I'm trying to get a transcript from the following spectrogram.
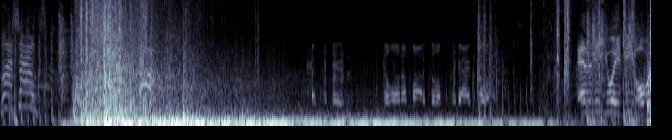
Flash out! Enemy UAV overhead.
